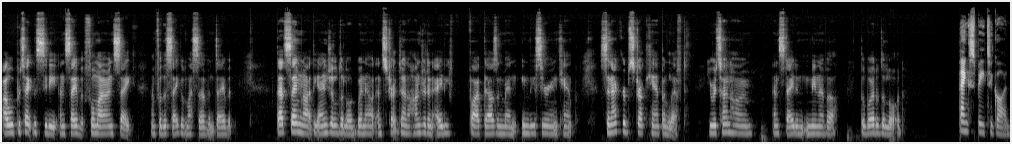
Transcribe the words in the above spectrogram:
I will protect this city and save it for my own sake, and for the sake of my servant David. That same night the angel of the Lord went out and struck down a hundred and eighty five thousand men in the Assyrian camp. Sennacherib struck camp and left. He returned home and stayed in Nineveh. The word of the Lord. Thanks be to God.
